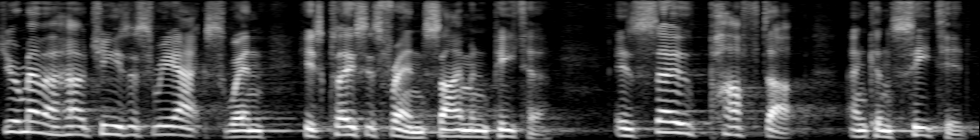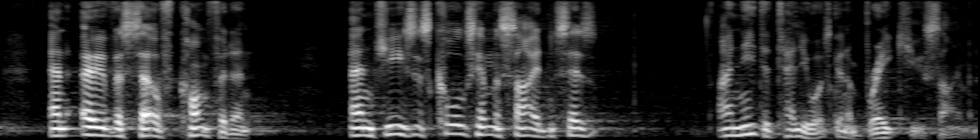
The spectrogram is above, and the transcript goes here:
Do you remember how Jesus reacts when his closest friend, Simon Peter, is so puffed up and conceited and over self confident? And Jesus calls him aside and says, I need to tell you what's going to break you, Simon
